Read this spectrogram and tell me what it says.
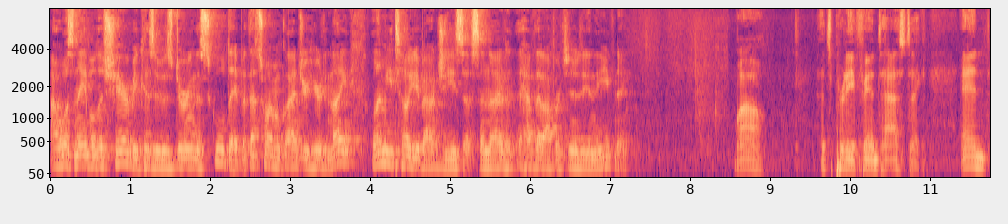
I wasn't able to share because it was during the school day, but that's why I'm glad you're here tonight. Let me tell you about Jesus. And I have that opportunity in the evening. Wow. That's pretty fantastic. And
